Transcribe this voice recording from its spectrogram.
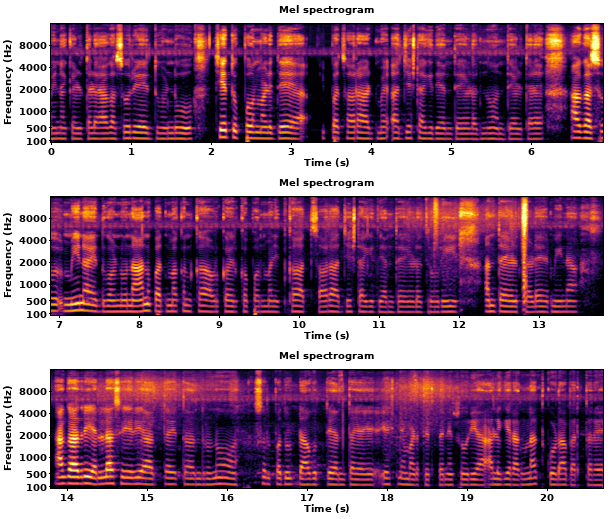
ಮೀನಾ ಕೇಳ್ತಾಳೆ. ಆಗ ಸೂರ್ಯ ಎದ್ಕೊಂಡು ಚೇತುಗೆ ಫೋನ್ ಮಾಡಿದ್ದೆ ಇಪ್ಪತ್ತು ಸಾವಿರ ಅಡ್ಮೆ, ಅಡ್ಜಸ್ಟ್ ಆಗಿದೆ ಅಂತ ಹೇಳಿದ್ನು ಅಂತ ಹೇಳ್ತಾಳೆ. ಆಗ ಸು, ಮೀನಾ ಎದ್ಕೊಂಡು ನಾನು ಪದ್ಮಕನ್ಕ, ಅವ್ರ ಇರ್ಕ ಫೋನ್ ಮಾಡಿದ್ಕ ಹತ್ತು ಸಾವಿರ ಅಡ್ಜಸ್ಟ್ ಆಗಿದೆ ಅಂತ ಹೇಳಿದ್ರು ರೀ ಅಂತ ಹೇಳ್ತಾಳೆ ಮೀನಾ. ಹಾಗಾದರೆ ಎಲ್ಲ ಸೇರಿ ಆಗ್ತಾಯಿತ್ತು ಅಂದ್ರೂ ಸ್ವಲ್ಪ ದುಡ್ಡು ಆಗುತ್ತೆ ಅಂತ ಯೋಚನೆ ಮಾಡ್ತಿರ್ತಾನೆ ಸೂರ್ಯ. ಅಲ್ಲಿಗೆ ರಂಗನಾಥ್ ಕೂಡ ಬರ್ತಾರೆ.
